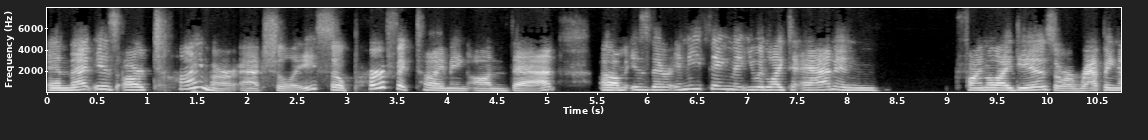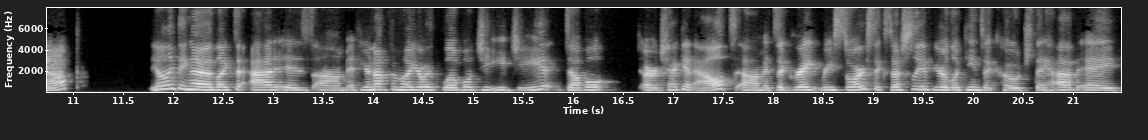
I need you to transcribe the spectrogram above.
and that is our timer, actually. So perfect timing on that. Um, is there anything that you would like to add in final ideas or wrapping up? The only thing I would like to add is um, if you're not familiar with Global GEG, double or check it out. Um, it's a great resource, especially if you're looking to coach. They have a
